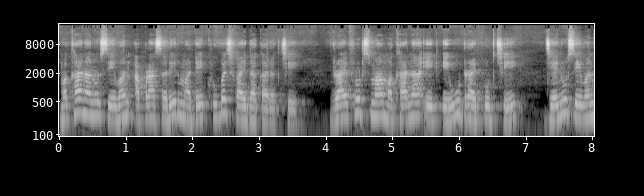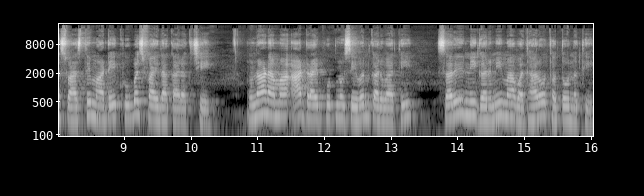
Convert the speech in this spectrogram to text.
મખાનાનું સેવન આપણા શરીર માટે ખૂબ જ ફાયદાકારક છે. ડ્રાયફ્રૂટ્સમાં મખાના એક એવું ડ્રાયફ્રૂટ છે, જેનું સેવન સ્વાસ્થ્ય માટે ખૂબ જ ફાયદાકારક છે. ઉનાળામાં આ ડ્રાયફ્રૂટનું સેવન કરવાથી શરીરની ગરમીમાં વધારો થતો નથી,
